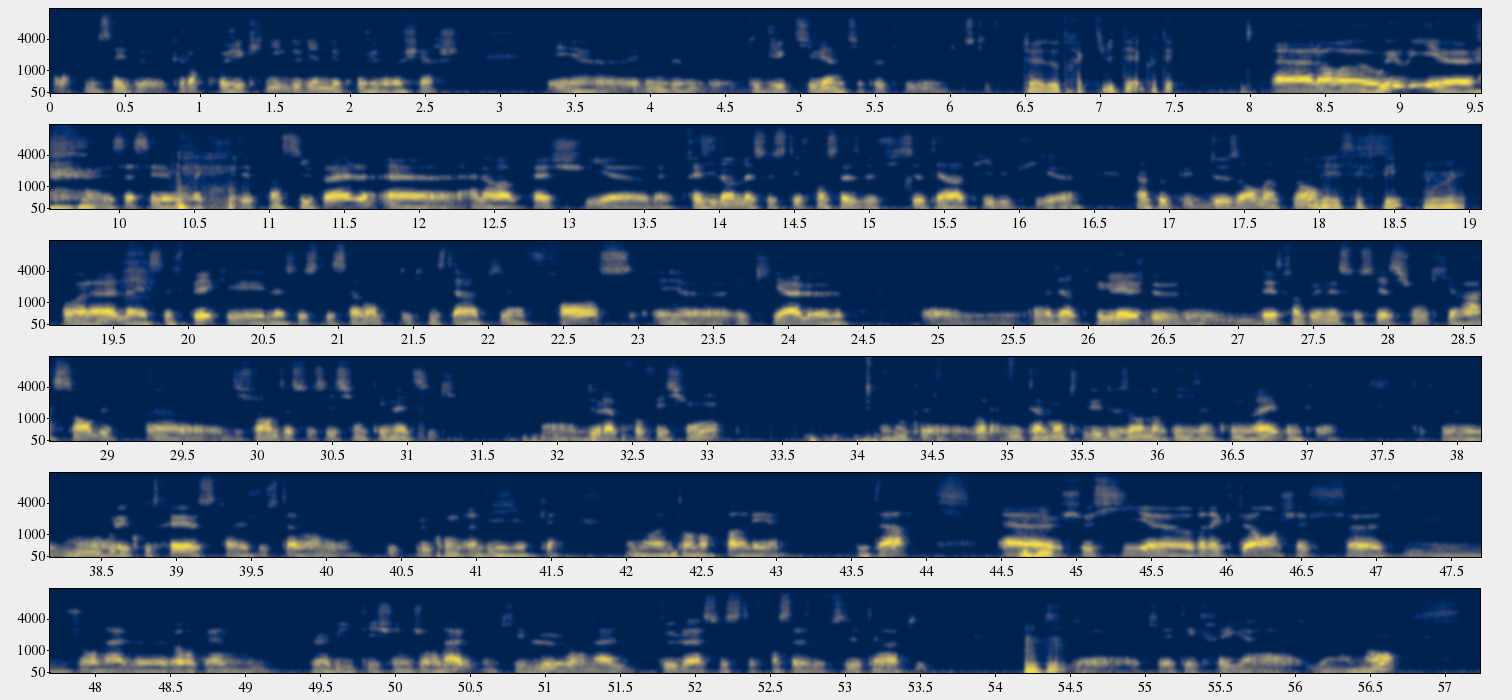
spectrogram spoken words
Voilà, on essaye de, que leurs projets cliniques deviennent des projets de recherche et, euh, et donc d'objectiver un petit peu tout, tout ce qu'il faut. Tu as d'autres activités à côté? Alors oui, oui, ça c'est mon activité principale. alors après, je suis bah, président de la Société française de physiothérapie depuis un peu plus de deux ans maintenant. La SFP, ouais. Voilà, la SFP qui est la société savante de kinésithérapie en France et, euh, et qui a le, euh, on va dire le privilège de, d'être un peu une association qui rassemble euh, différentes associations thématiques euh, de la profession. Et donc euh, voilà, notamment tous les deux ans on organise un congrès. Donc peut-être que vous, vous l'écouterez, ce sera juste avant le, le congrès des JFK. On aura le temps d'en reparler plus tard. Euh, mhm. Je suis aussi euh, rédacteur en chef euh, du journal European Rehabilitation Journal, donc qui est le journal de la Société française de physiothérapie, mhm. qui, qui, a été créé il y a, il y a un an.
